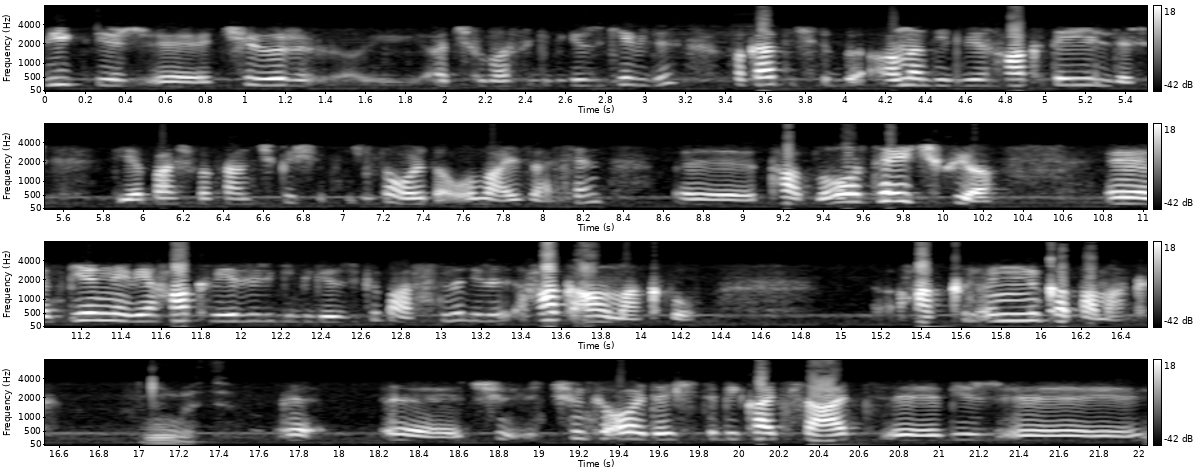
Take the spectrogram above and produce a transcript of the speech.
büyük bir e, çığır açılması gibi gözükebilir. Fakat işte bu ana dil bir hak değildir diye başbakan çıkış yapınca da orada olay zaten e, tablo ortaya çıkıyor. E, bir nevi hak verir gibi gözüküp aslında bir hak almak bu. Hakkın önünü kapamak. evet. E, Çünkü orada işte birkaç saat e, bir e,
